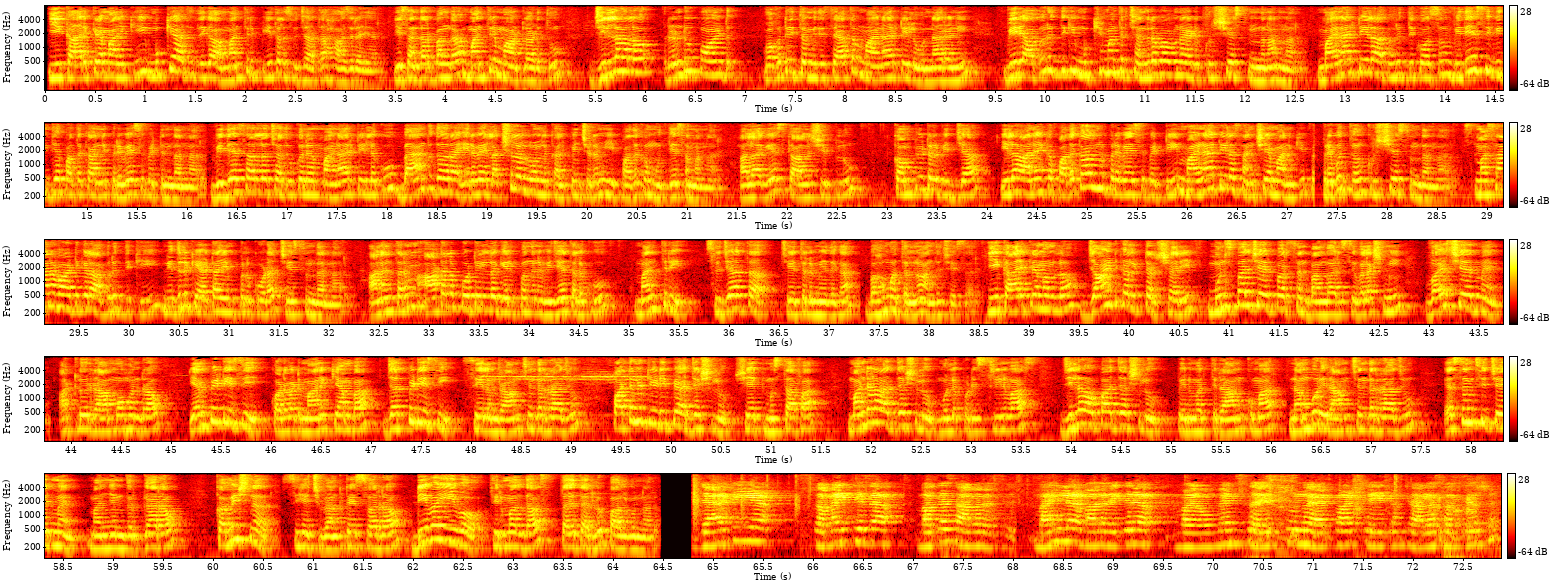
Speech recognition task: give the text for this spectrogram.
ఈ కార్యక్రమానికి ముఖ్య అతిథిగా మంత్రి పీతల సుజాత హాజరయ్యారు. ఈ సందర్భంగా మంత్రి మాట్లాడుతూ జిల్లాలో రెండు పాయింట్ ఒకటి తొమ్మిది శాతం మైనారిటీలు ఉన్నారని వీరి అభివృద్ధికి ముఖ్యమంత్రి చంద్రబాబు నాయుడు కృషి చేస్తుందని అన్నారు. మైనారిటీల అభివృద్ధి కోసం విదేశీ విద్య పథకాన్ని ప్రవేశపెట్టిందన్నారు. విదేశాల్లో చదువుకునే మైనారిటీలకు బ్యాంకు ద్వారా ఇరవై లక్షల లోన్లు కల్పించడం ఈ పథకం ఉద్దేశం అన్నారు అలాగే స్కాలర్షిప్లు కంప్యూటర్ విద్య ఇలా అనేక పథకాలను ప్రవేశపెట్టి మైనార్టీల సంక్షేమానికి ప్రభుత్వం కృషి చేస్తుందన్నారు. శ్మశాన వాటికల అభివృద్ధికి నిధులు కేటాయింపులు కూడా చేస్తుందన్నారు. అనంతరం ఆటల పోటీల్లో గెలుపొందిన విజేతలకు మంత్రి సుజాత చేతుల మీదుగా బహుమతులను అందజేశారు. ఈ కార్యక్రమంలో joint collector Sharif municipal chairperson Bangaru Sivalakshmi vice chairman Atluru Rammohan Rao MPTC Kodavati Manikyamba ZPTC Seelam Ramachandraraju పట్టణ టీడీపీ అధ్యక్షులు షేక్ ముస్తాఫా మండల అధ్యక్షులు ముల్లపూడి శ్రీనివాస్ జిల్లా ఉపాధ్యక్షులు Penumarthi Ram Kumar Namburi Ramachandraraju SMC chairman Manyam Durgarao commissioner CH Venkateswararao DYEO Tirumal Das తదితరులు పాల్గొన్నారు. జాతీయ సమైక్యత మత సామరస్యం. మహిళ మన దగ్గర ఉమెన్స్ హై స్కూల్లో ఏర్పాటు చేయడం చాలా సంతోషం.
